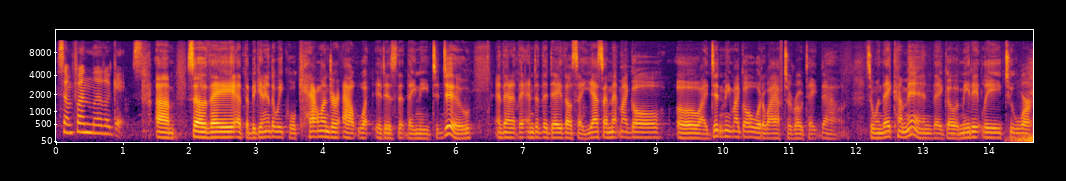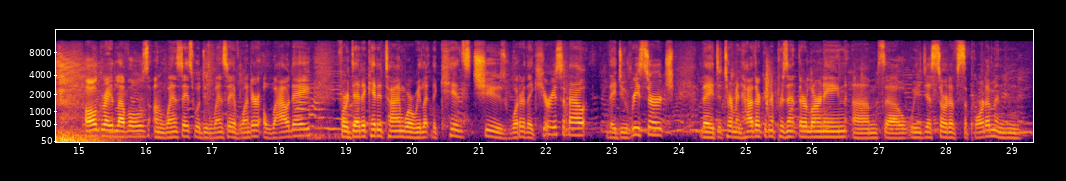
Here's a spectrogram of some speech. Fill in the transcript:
some fun little games. Um, so they, at the beginning of the week, will calendar out what it is that they need to do, and then at the end of the day, they'll say, "Yes, I met my goal. Oh, I didn't meet my goal. What do I have to rotate down?" So when they come in, they go immediately to work. All grade levels on Wednesdays, we'll do Wednesday of Wonder, a wow day, for dedicated time where we let the kids choose what are they curious about. They do research. They determine how they're going to present their learning. Um, so we just sort of support them and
